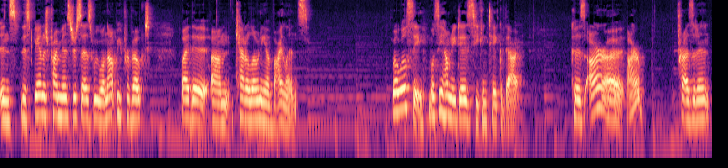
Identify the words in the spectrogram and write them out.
And the Spanish prime minister says we will not be provoked by the um, Catalonia violence. Well, we'll see. We'll see how many days he can take of that. Because our uh, our president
